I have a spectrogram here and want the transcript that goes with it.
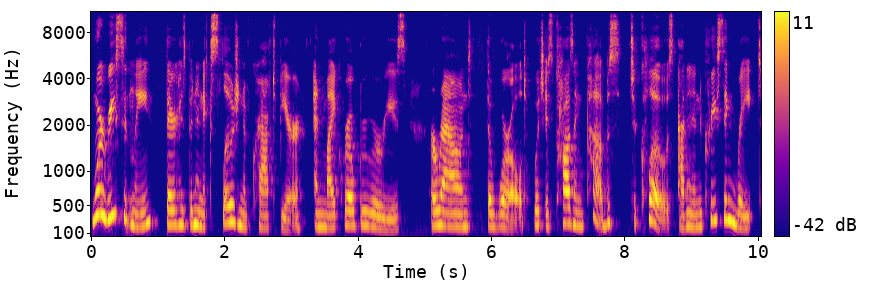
More recently, there has been an explosion of craft beer and microbreweries around the world, which is causing pubs to close at an increasing rate,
